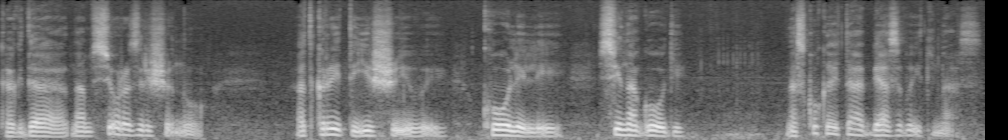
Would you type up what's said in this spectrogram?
когда нам все разрешено, открыты ешивы, колели, синагоги, насколько это обязывает нас –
